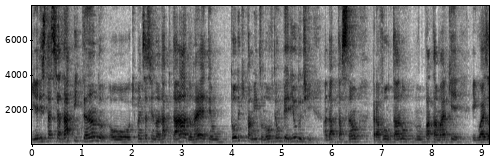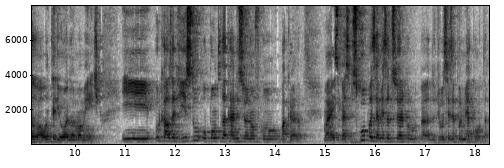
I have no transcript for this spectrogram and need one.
e ele está se adaptando, o equipamento está sendo adaptado, né? Tem um, todo equipamento novo tem um período de adaptação para voltar num, num, patamar que iguais ao, ao anterior normalmente. E por causa disso, o ponto da carne do senhor não ficou bacana. Mas peço desculpas e a mesa do senhor é por, de vocês é por minha conta.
